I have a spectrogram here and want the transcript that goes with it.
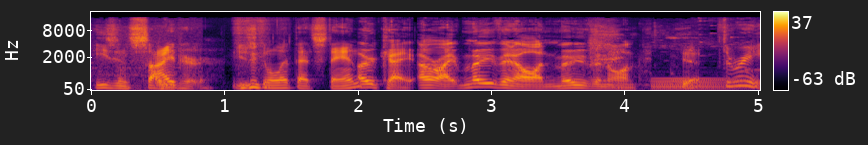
he's inside her. Oh. You just gonna let that stand? Okay, all right, moving on, moving on. Yeah. Three.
